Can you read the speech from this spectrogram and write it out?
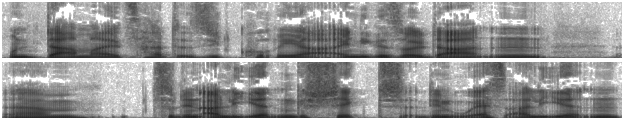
und damals hat Südkorea einige Soldaten ähm, zu den Alliierten geschickt, den US-Alliierten,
